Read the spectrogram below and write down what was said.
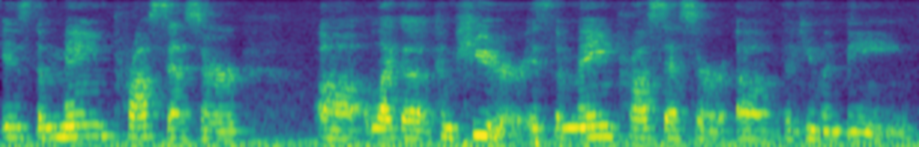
is the main processor, uh, like a computer. It's the main processor of the human being.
